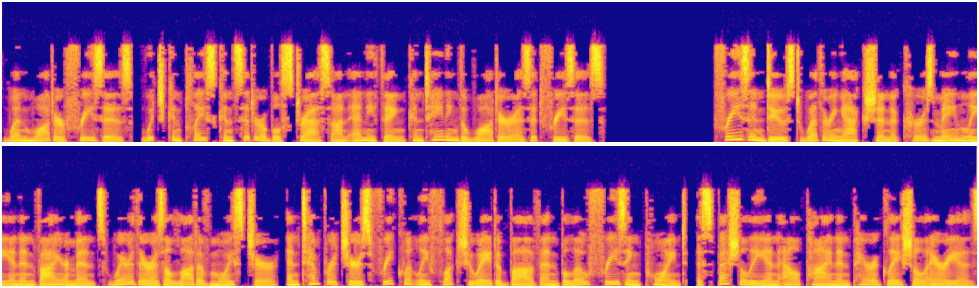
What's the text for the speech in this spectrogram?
when water freezes, which can place considerable stress on anything containing the water as it freezes. Freeze-induced weathering action occurs mainly in environments where there is a lot of moisture, and temperatures frequently fluctuate above and below freezing point, especially in alpine and periglacial areas.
